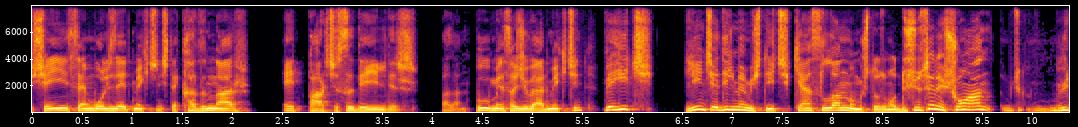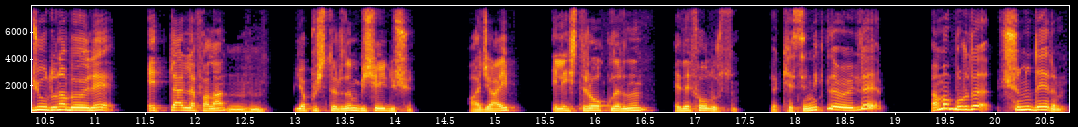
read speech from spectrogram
Şeyi sembolize etmek için işte kadınlar et parçası değildir falan. Bu mesajı vermek için ve hiç linç edilmemişti. Hiç cancellanmamıştı o zaman. Düşünsene şu an vücuduna böyle etlerle falan Hı hı. yapıştırdığın bir şey düşün. Acayip eleştiri oklarının hedefi olursun. Ya kesinlikle öyle. Ama burada şunu derim.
